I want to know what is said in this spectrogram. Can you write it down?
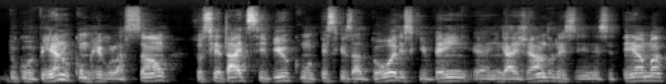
do governo como regulação, sociedade civil como pesquisadores que vêm é, engajando nesse, nesse tema,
